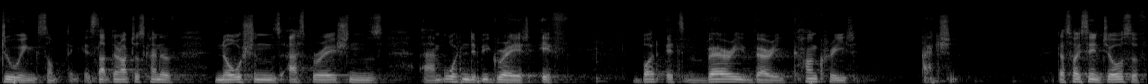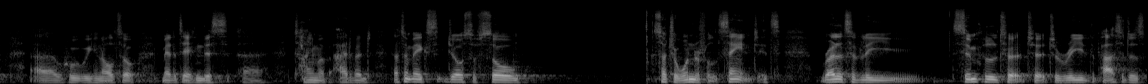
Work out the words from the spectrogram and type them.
doing something. It's not, they're not just kind of notions, aspirations, um, wouldn't it be great if, but it's very, very concrete action. That's why St. Joseph, uh, who we can also meditate in this uh, time of Advent, that's what makes Joseph so such a wonderful saint. It's relatively simple to, to, to read the passages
